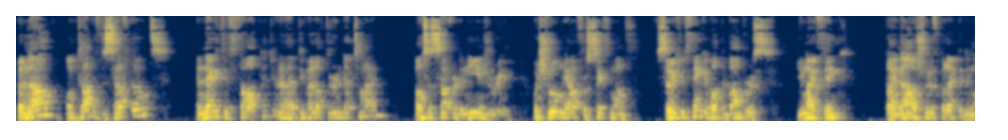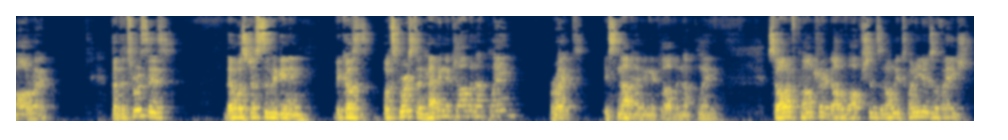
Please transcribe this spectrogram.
But now, on top of the self-doubts and negative thought pattern I had developed during that time, I also suffered a knee injury, which ruled me out for six months. So if you think about the bumpers, you might think, by now I should have collected them all, right? But the truth is, that was just the beginning. Because what's worse than having a club and not playing? Right, it's not having a club and not playing. So out of contract, out of options, and only 20 years of age,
